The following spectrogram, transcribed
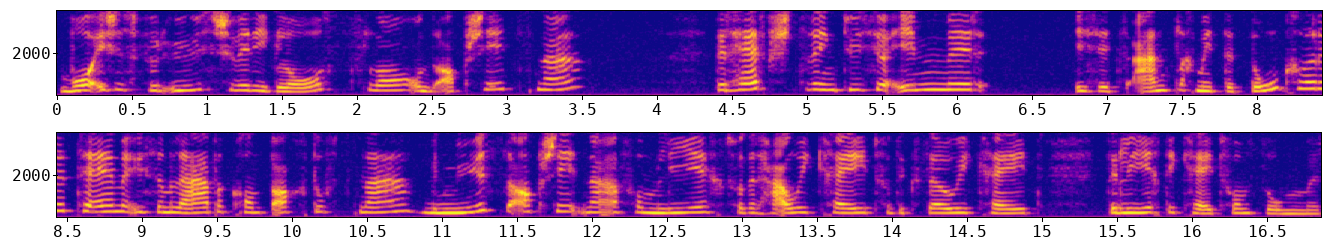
wo ist es für uns schwierig loszulassen und Abschied zu nehmen? Der Herbst zwingt uns ja immer, ist jetzt endlich mit den dunkleren Themen in unserem Leben Kontakt aufzunehmen. Wir müssen Abschied nehmen vom Licht, von der Helligkeit, von der Geselligkeit, der Leichtigkeit vom Sommer.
